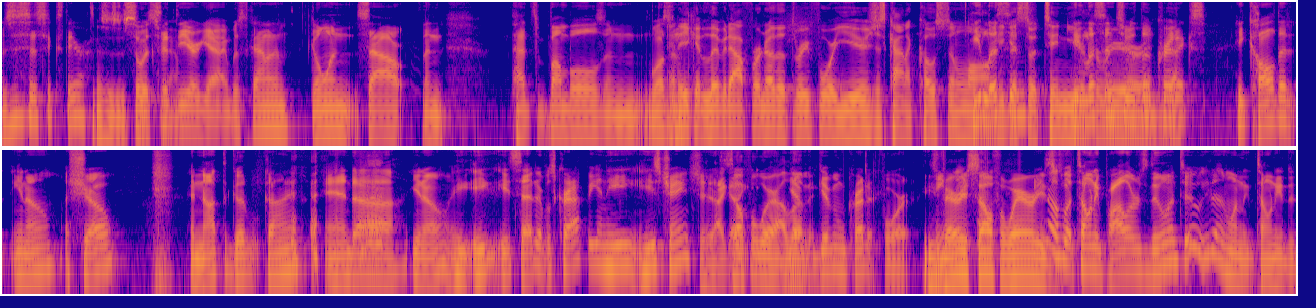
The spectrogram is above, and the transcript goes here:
is this his sixth year? This is his so his sixth, fifth yeah. year, yeah, it was kind of going south and had some fumbles and wasn't And he could live it out for another three, four years, just kind of coasting along. he listened. gets to a ten year He listened to the and- critics. He called it, you know, a show, and not the good kind. And uh, you know, he, he he said it was crappy, and he he's changed it. I Self-aware, I give, love it. Give him credit for it. He's He- very self-aware. He knows what Tony Pollard's doing too. He doesn't want Tony to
